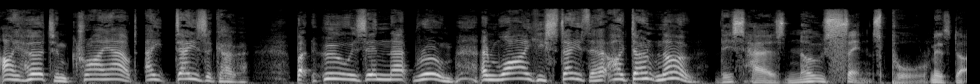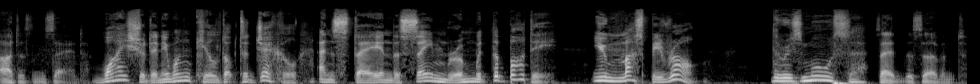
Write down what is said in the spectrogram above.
I heard him cry out eight days ago. But who is in that room, and why he stays there, I don't know. This has no sense, Paul. Mr. Utterson said. Why should anyone kill Dr. Jekyll and stay in the same room with the body? You must be wrong. There is more, sir. said the servant.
